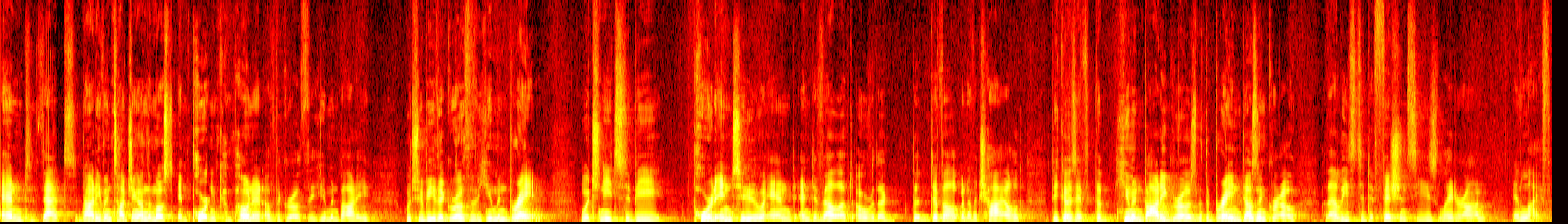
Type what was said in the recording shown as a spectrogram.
And that's not even touching on the most important component of the growth of the human body, which would be the growth of the human brain, which needs to be poured into and, and developed over the, the development of a child. Because if the human body grows but the brain doesn't grow, that leads to deficiencies later on in life.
